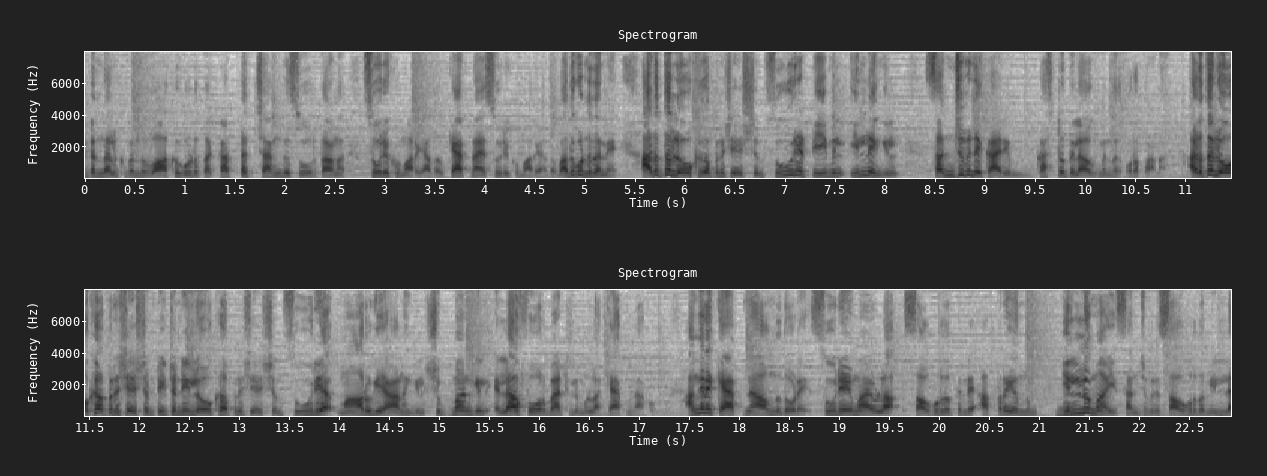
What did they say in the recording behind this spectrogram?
ഇടം നൽകുമെന്ന് വാക്കുകൊടുത്ത കട്ട ചങ്ക് സുഹൃത്താണ് സൂര്യകുമാർ യാദവ് ക്യാപ്റ്റനായ സൂര്യകുമാർ യാദവ്. അതുകൊണ്ട് തന്നെ അടുത്ത ലോകകപ്പിന് ശേഷം സൂര്യ ടീമിൽ ഇല്ലെങ്കിൽ സഞ്ജുവിന്റെ കാര്യം കഷ്ടത്തിലാകുമെന്ന് ഉറപ്പാണ്. അടുത്ത ലോകകപ്പിന് ശേഷം ടി ട്വന്റി ലോകകപ്പിന് ശേഷം സൂര്യ മാറുകയാണെങ്കിൽ ശുഭ്മാൻ ഗിൽ എല്ലാ ഫോർമാറ്റിലുമുള്ള ക്യാപ്റ്റനാകും അങ്ങനെ ക്യാപ്റ്റൻ ആവുന്നതോടെ സൂര്യയുമായുള്ള സൗഹൃദത്തിന്റെ അത്രയൊന്നും ഗില്ലുമായി സഞ്ജുവിന് സൗഹൃദമില്ല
